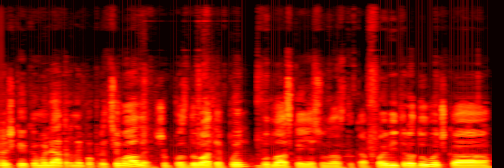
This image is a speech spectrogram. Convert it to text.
Ручки акумулятор не попрацювали, щоб поздувати пиль, будь ласка, є у нас така повітродувочка.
